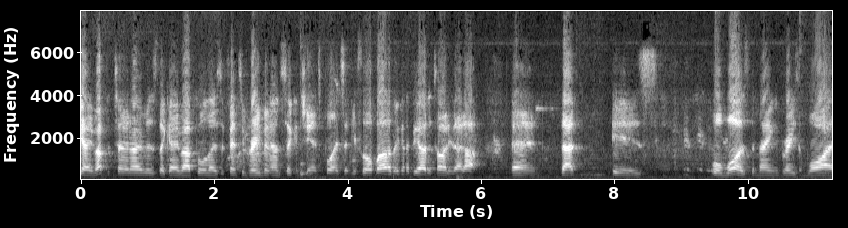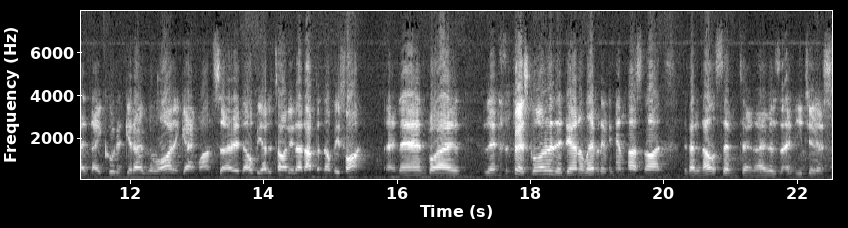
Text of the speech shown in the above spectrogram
gave up the turnovers, they gave up all those offensive rebounds, second chance points, and you thought, well, they're going to be able to tidy that up, and that is or was the main reason why they couldn't get over the line in game one. So they'll be able to tidy that up and they'll be fine. And then by the end of the first quarter, they're down 11 again last night. They've had another seven turnovers, and you just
